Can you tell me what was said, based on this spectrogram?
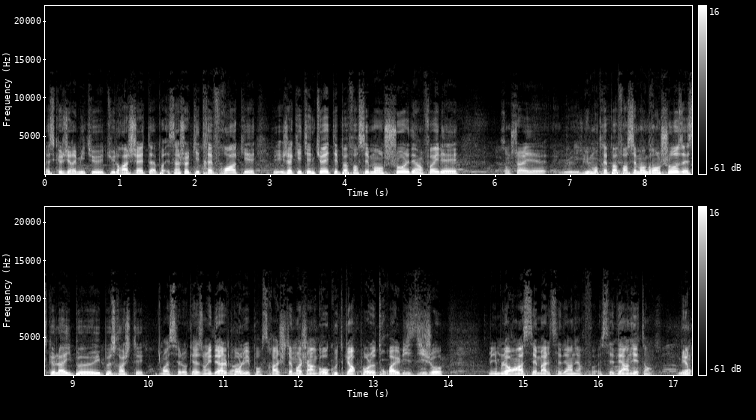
Est-ce que Jérémy, tu, tu le rachètes? C'est un cheval qui est très froid. Qui est... Jacques-Étienne Thuet n'était pas forcément chaud la dernière fois. Il est... Son cheval lui montrait pas forcément grand chose. Est-ce que là, il peut, il peut se racheter? Ouais, c'est l'occasion idéale pour Ouais. lui pour se racheter. Moi, j'ai un gros coup de cœur pour le 3 Ulysse Dijon, mais il me le rend assez mal ces, dernières fois, ces derniers temps. Mais on,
